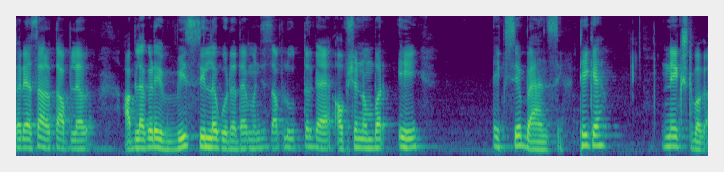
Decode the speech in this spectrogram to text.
तर याचा अर्थ आपल्या आपल्याकडे वीस शिल्लक उरत आहे. म्हणजेच आपलं उत्तर काय आहे? ऑप्शन नंबर ए एकशे ब्याऐंशी. ठीक आहे? नेक्स्ट बघा.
